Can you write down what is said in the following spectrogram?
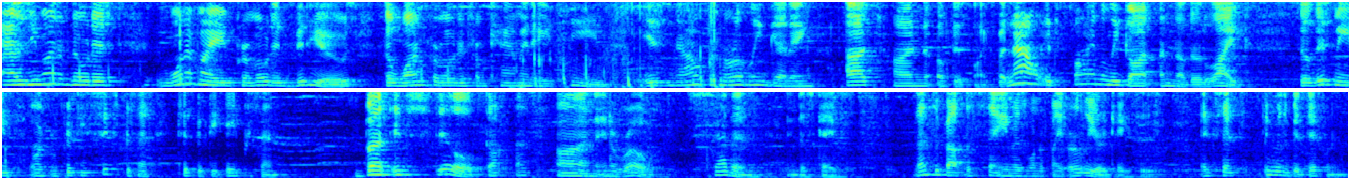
As you might have noticed, one of my promoted videos, the one promoted from Kamen18, is now currently getting a ton of dislikes, but now it finally got another like. So this means it went from 56% to 58%. But it still got a ton in a row. 7 in this case. That's about the same as one of my earlier cases, except it was a bit different.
